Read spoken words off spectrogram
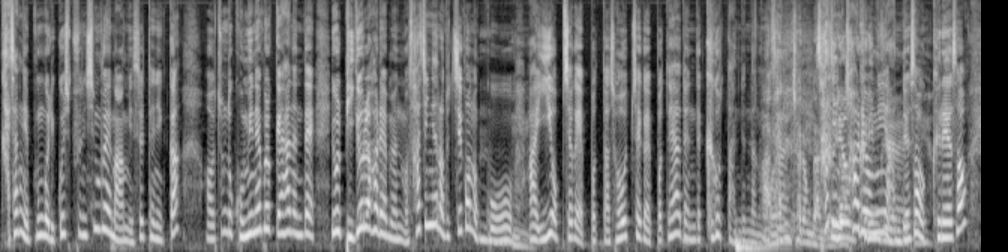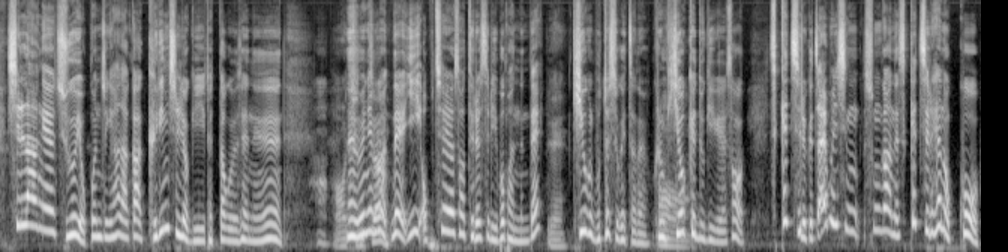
가장 예쁜 걸 입고 싶은 신부의 마음이 있을 테니까 어, 좀 더 고민해볼게 하는데 이걸 비교를 하려면 뭐 사진이라도 찍어놓고 음. 아이 업체가 예뻤다 저 업체가 예뻤다 해야 되는데 그것도 안 된다는 아 거예요. 사진 촬영도 안 사진 촬영이 그림 안 돼서 그래서 신랑의 주요 요건 중에 하나가 그림 실력이 됐다고 요새는 어, 네? 왜냐면 네 이 업체에서 드레스를 입어봤는데 예. 기억을 못할 수가 있잖아요. 그럼 어. 기억해두기 위해서 스케치를 그 짧은 신- 순간에 스케치를 해놓고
